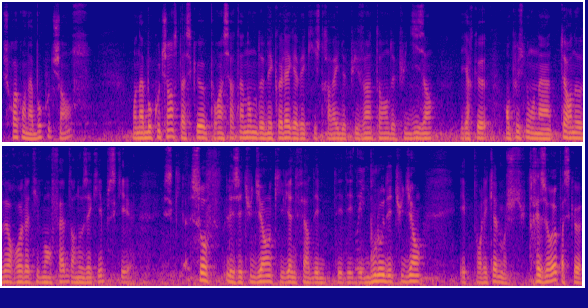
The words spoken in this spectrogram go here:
je crois qu'on a beaucoup de chance. On a beaucoup de chance parce que pour un certain nombre de mes collègues avec qui je travaille depuis 20 ans, depuis 10 ans, c'est-à-dire qu'en plus, nous, on a un turnover relativement faible dans nos équipes, ce qui est, ce qui- sauf les étudiants qui viennent faire des, des- des- des boulots d'étudiants et pour lesquels moi je suis très heureux parce que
